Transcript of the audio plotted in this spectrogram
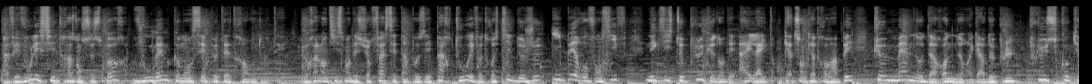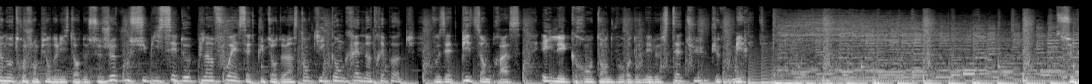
Avez-vous laissé une trace dans ce sport? Vous-même commencez peut-être à en douter. Le ralentissement des surfaces est imposé partout et votre style de jeu hyper offensif n'existe plus que dans des highlights en 480p que même nos darons ne regardent plus. Plus qu'aucun autre champion de l'histoire de ce jeu, vous subissez de plein fouet cette culture de l'instant qui gangrène notre époque. Vous êtes Pete Sampras et il est grand temps de vous redonner le statut que vous méritez. De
